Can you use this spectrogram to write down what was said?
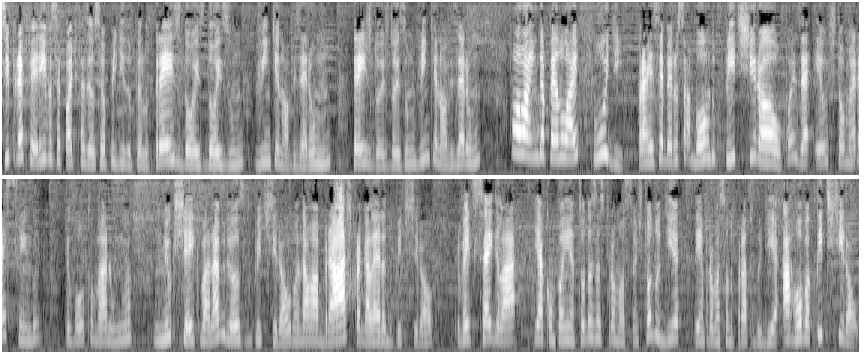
Se preferir, você pode fazer o seu pedido pelo 3221 2901, 3221 2901 ou ainda pelo iFood para receber o sabor do Pit Tirol. Pois é, eu estou merecendo. Eu vou tomar um, milkshake maravilhoso do Pit Tirol, mandar um abraço para a galera do Pit Tirol. Aproveite, segue lá e acompanha todas as promoções. Todo dia tem a promoção do prato do dia, arroba Pit Tirol.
